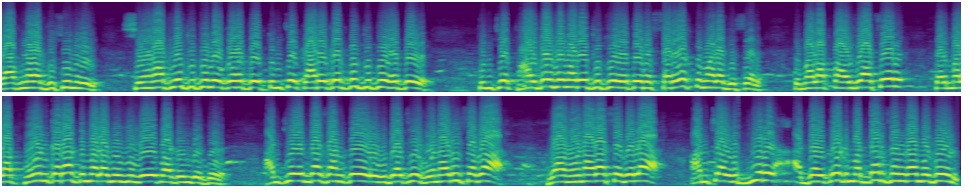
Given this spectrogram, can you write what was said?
हे आपल्याला दिसून येईल. शहरातले किती लोक होते तुमचे कार्यकर्ते किती होते तुमचे फायदे घेणारे किती होते हे सर्वच तुम्हाला दिसेल. तुम्हाला पाहिजे असेल तर मला फोन करा तुम्हाला मी व्हिडिओ पाठवून देतो. आणखी एकदा सांगतो उद्याची होणारी सभा या होणाऱ्या सभेला आमच्या उदगीर जळकोट मतदारसंघामधून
